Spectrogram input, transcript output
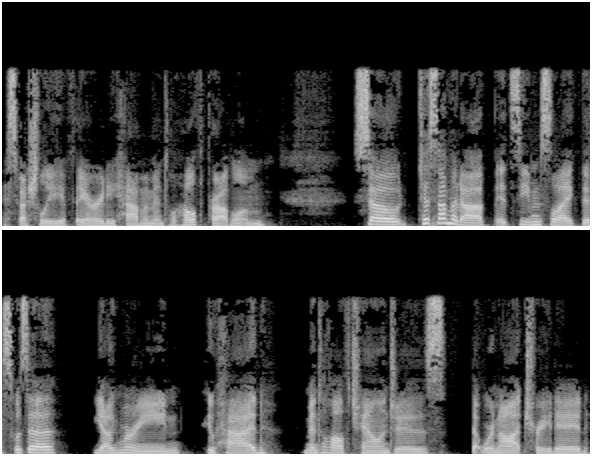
especially if they already have a mental health problem. So, to sum it up, it seems like this was a young Marine who had mental health challenges that were not treated,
